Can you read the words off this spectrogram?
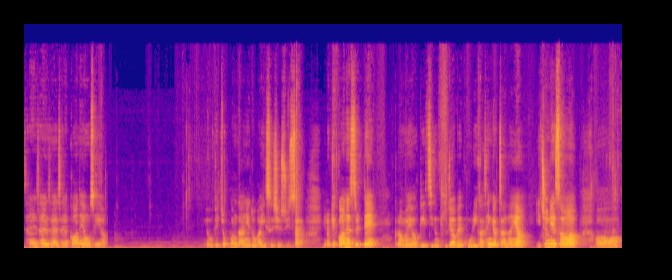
살살살살 꺼내 오세요. 여기 조금 난이도가 있으실 수 있어요. 이렇게 꺼냈을 때 그러면 여기 지금 두 겹의 고리가 생겼잖아요. 이 중에서 어,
